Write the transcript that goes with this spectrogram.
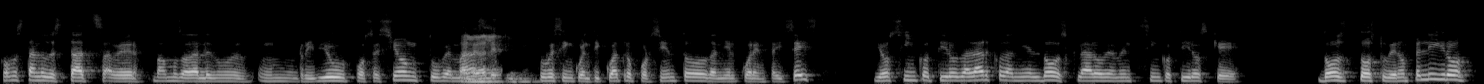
¿Cómo están los stats? A ver, vamos a darles un, review. Posesión, tuve más. Tuve 54%, Daniel 46%. Yo 5 tiros al arco, Daniel 2. Claro, obviamente 5 tiros que dos, dos tuvieron peligro.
